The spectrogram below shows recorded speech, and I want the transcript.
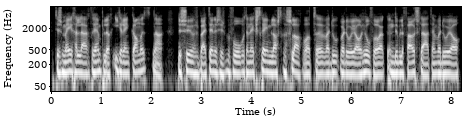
het is mega laagdrempelig. Iedereen kan het. Nou, de service bij tennis is bijvoorbeeld een extreem lastige slag, wat, waardoor, waardoor je al heel veel een dubbele fout slaat en waardoor je al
